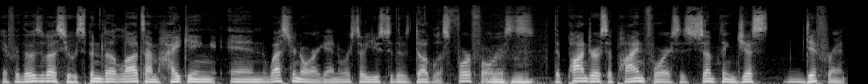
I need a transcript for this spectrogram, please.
Yeah, for those of us who spend a lot of time hiking in Western Oregon, we're so used to those Douglas fir forests. Mm-hmm. The ponderosa pine forest is something just different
